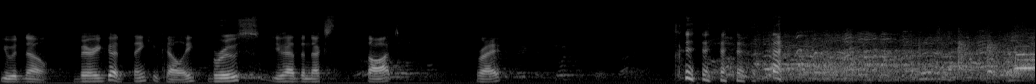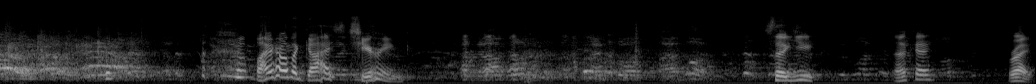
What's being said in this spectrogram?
you would know. Very good. Thank you, Kelly. Bruce, you had the next thought, right? Why are all the guys cheering? So you, okay, right?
